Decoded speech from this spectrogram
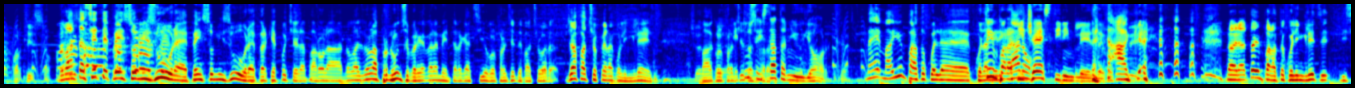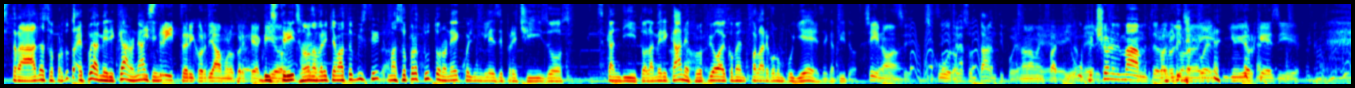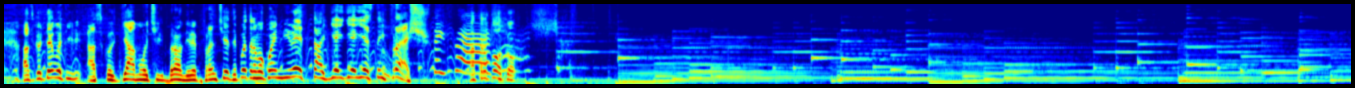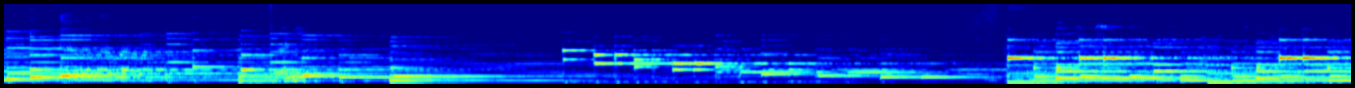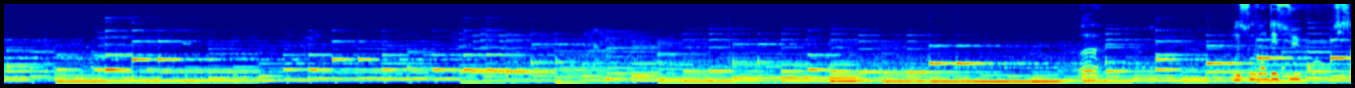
Fortissimo. 97 penso misure, penso misure, perché poi c'è la parola, non la, non la pronuncio perché veramente ragazzi io col francese faccio, già faccio pena con l'inglese. Certo. Ma col E E francese tu sei ancora- stato a New York. Eh, ma io ho imparato quel, Tu hai imparato i quell'americano gesti in inglese. Anche No, in realtà ho imparato quell'inglese di strada, soprattutto e poi americano, Di neanche street, ricordiamolo perché B anch'io- Street, se no non Esatto. avrei chiamato B Street, ma soprattutto non è quell'inglese preciso, scandito. L'americano è proprio è come parlare con un pugliese, capito? Sì, no, Sì. sicuro. Ce ne sono tanti poi. No, no, ma infatti, in un America. piccione di mam te lo dicono i newyorkesi. Ascoltiamoci, ascoltiamoci il brano di rap francese, poi torniamo qua in diretta. Yeah, yeah, yeah, stay fresh. Stay fresh. A tra poco.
